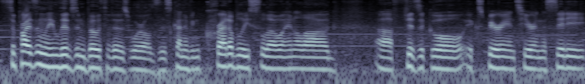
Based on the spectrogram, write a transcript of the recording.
surprisingly lives in both of those worlds, this kind of incredibly slow analog uh, physical experience here in the city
